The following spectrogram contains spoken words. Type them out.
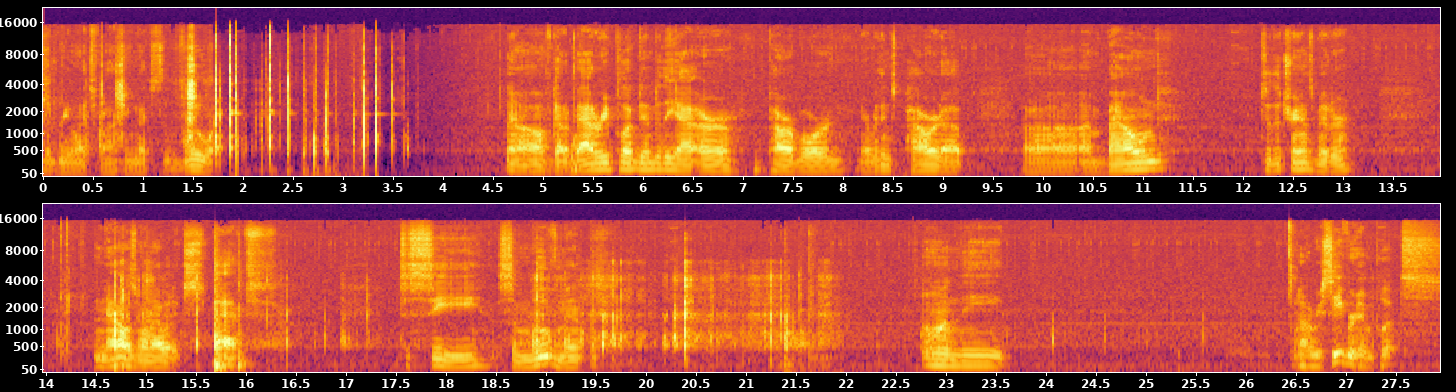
the green light's flashing next to the blue one. Now I've got a battery plugged into the or power board. Everything's powered up. Uh, I'm bound to the transmitter. Now is when I would expect to see some movement on the uh, receiver inputs.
